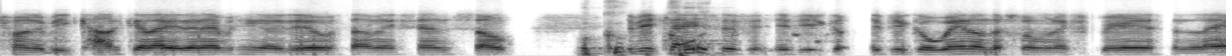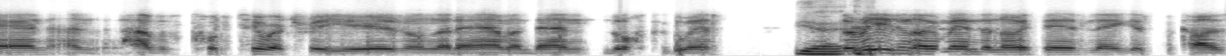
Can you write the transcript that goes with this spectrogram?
trying to be calculated in everything I do, if that makes sense. So Well, to be a case if, if you go, if you go in under someone experienced and learn and have a two or three years under them and then look to go in. Yeah. The reason I'm in the 19th league is because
